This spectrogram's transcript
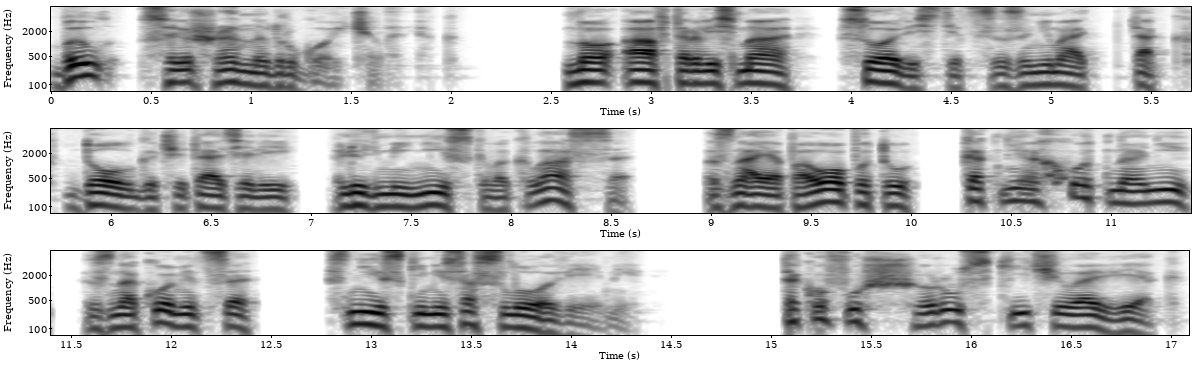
был совершенно другой человек. Но автор весьма совестится занимать так долго читателей людьми низкого класса, зная по опыту, как неохотно они знакомятся с низкими сословиями. Таков уж русский человек,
